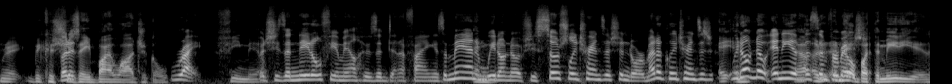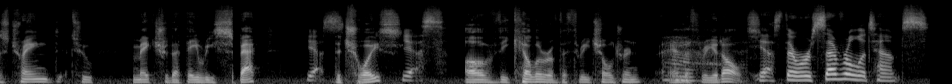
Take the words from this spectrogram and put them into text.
Right, because But she's a biological Right. female. But she's a natal female who's identifying as a man, and, And- we don't know if she's socially transitioned or medically transitioned. A- we don't know any of Uh, this uh, information. No, but the media is trained to make sure that they respect yes, the choice yes, of the killer of the three children and the three ah, adults. yes. There were several attempts,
